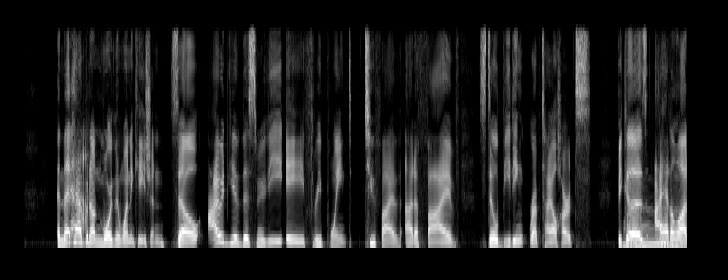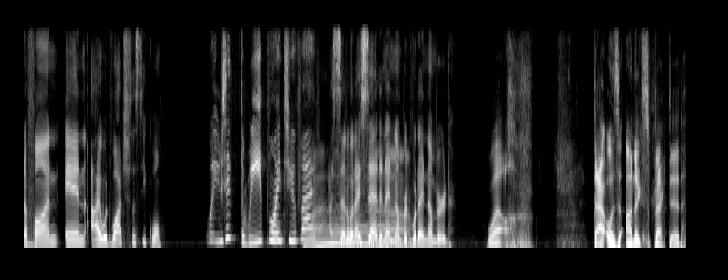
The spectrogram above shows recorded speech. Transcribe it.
And that Yeah. happened on more than one occasion. So I would give this movie a 3.25 out of 5, still beating Reptile Hearts, because I had a lot of fun and I would watch the sequel. Wait, you said 3.25? I said what I said and I numbered what I numbered. Well, that was unexpected,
